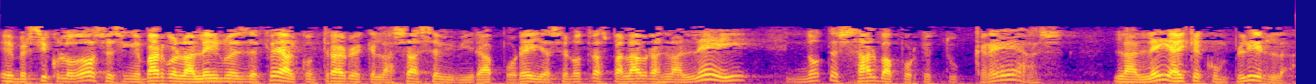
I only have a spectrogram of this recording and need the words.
En versículo 12, sin embargo, la ley no es de fe, al contrario, que las hace vivirá por ellas. En otras palabras, la ley no te salva porque tú creas. La ley hay que cumplirla.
